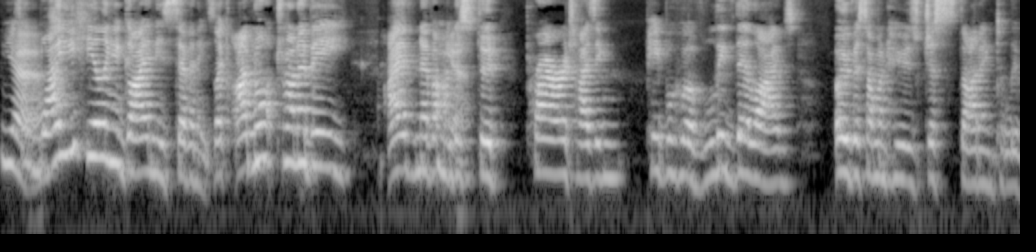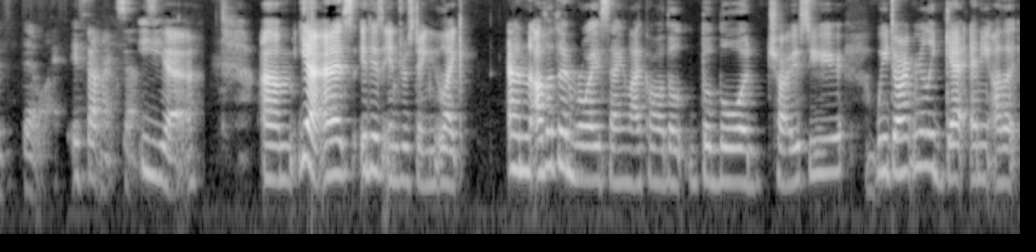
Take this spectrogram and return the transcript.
yeah. So why are you healing a guy in his 70s? Like, I'm not trying to be, I have never Yeah. understood prioritizing people who have lived their lives over someone who's just starting to live their life, if that makes sense. Yeah. Um, yeah, and it's it is interesting, like and other than Roy saying like, oh the the Lord chose you, we don't really get any other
